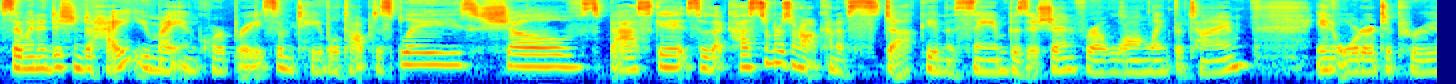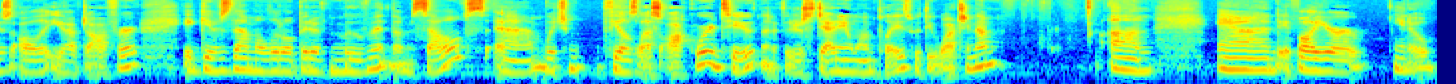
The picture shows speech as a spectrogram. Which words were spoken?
So in addition to height, you might incorporate some tabletop displays, shelves, baskets so that customers are not kind of stuck in the same position for a long length of time in order to peruse all that you have to offer. It gives them a little bit of movement themselves, um, which feels less awkward too than if they're just standing in one place with you watching them. Um, and if all your you know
